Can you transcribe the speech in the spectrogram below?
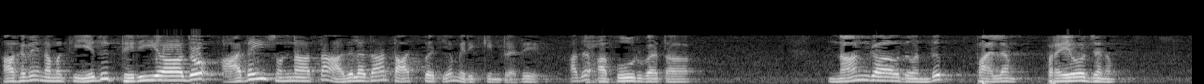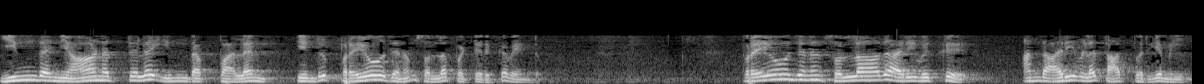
ஆகவே நமக்கு எது தெரியாதோ அதை சொன்னாதான் அதுலதான் தாத்பரியம் இருக்கின்றது. அது அபூர்வதா. நான்காவது வந்து பலம் பிரயோஜனம். இந்த ஞானத்துல இந்த பலன் என்று பிரயோஜனம் சொல்லப்பட்டிருக்க வேண்டும். பிரயோஜனம் சொல்லாத அறிவுக்கு அந்த அறிவுல தாத்பரியம் இல்லை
